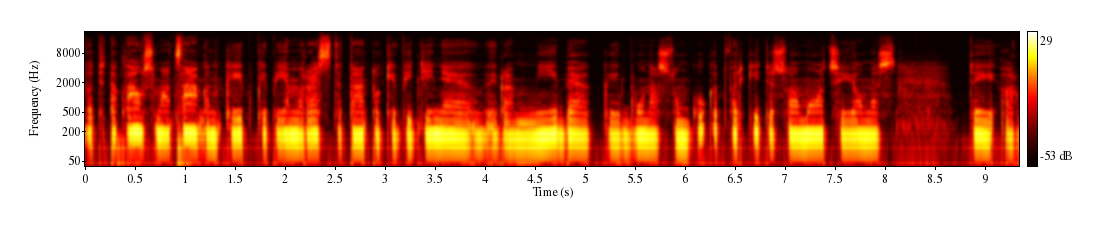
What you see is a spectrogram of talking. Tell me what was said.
va, tą klausimą atsakant, kaip, kaip jiem rasti tą tokią vidinę ramybę, kai būna sunku, kaip tvarkyti su emocijomis. Tai ar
